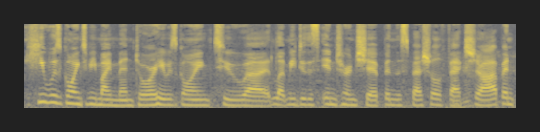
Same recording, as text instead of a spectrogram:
he was going to be my mentor. He was going to uh, let me do this internship in the special effects shop, and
